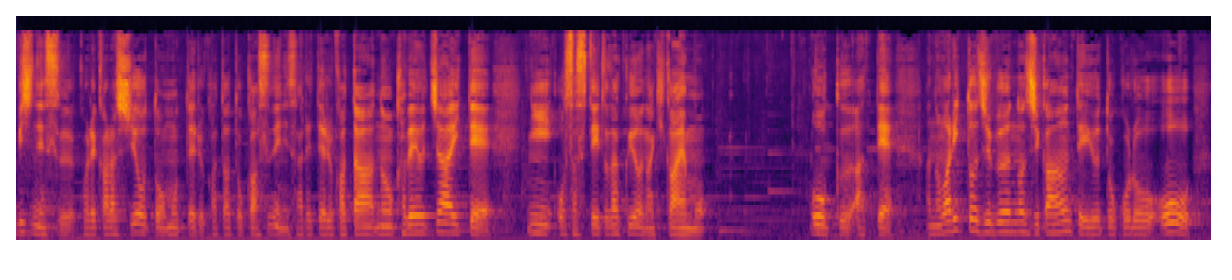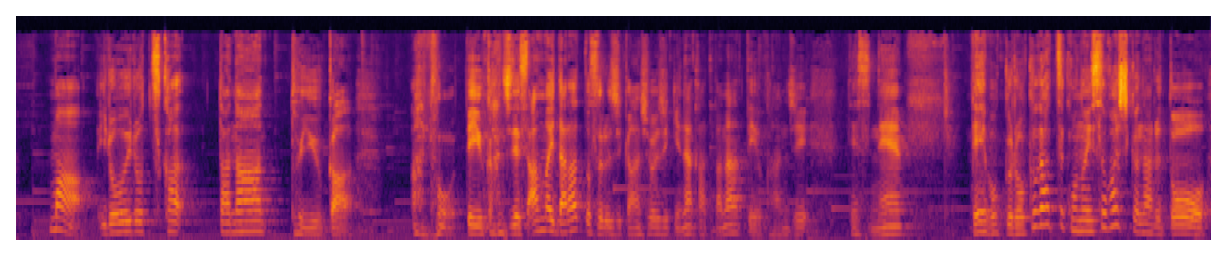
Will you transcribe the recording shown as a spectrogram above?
ビジネスこれからしようと思ってる方とかすでにされてる方の壁打ち相手にをさせていただくような機会も多くあってあの割と自分の時間っていうところをまあいろいろ使ったなというかあのっていう感じですあんまりだらっとする時間正直なかったなっていう感じですね。で僕6月この忙しくなると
